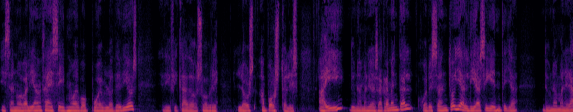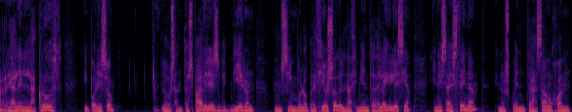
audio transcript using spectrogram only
esa nueva alianza, ese nuevo pueblo de Dios, edificado sobre los apóstoles. Ahí, de una manera sacramental, jueves santo, y al día siguiente ya de una manera real en la cruz. Y por eso los santos padres vieron un símbolo precioso del nacimiento de la Iglesia en esa escena que nos cuenta San Juan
